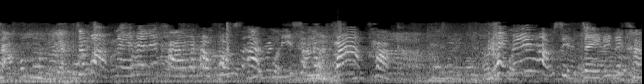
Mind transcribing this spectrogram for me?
สาข้อมืออยากจะบอกเลยให้นะคะมาทำความสะอาดวันนี้สนุกมากค่ะ ใครไม่ได้ทำเสียใจด้วยนะคะ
